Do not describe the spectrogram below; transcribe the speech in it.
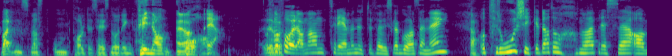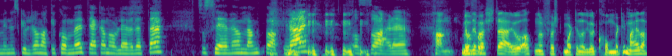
Verdens mest omtalte 16-åring. Finn han! Få Ja. han! Ja. Og så får han han tre minutter før vi skal gå av sending, Ja. og tror sikkert at åh, nå er presset av mine skuldre, han har ikke kommet, jeg kan overleve dette. Så ser vi han langt baki der, og så er det pang. Men det verste er jo at når først Martin Ødegaard kommer til meg, da,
